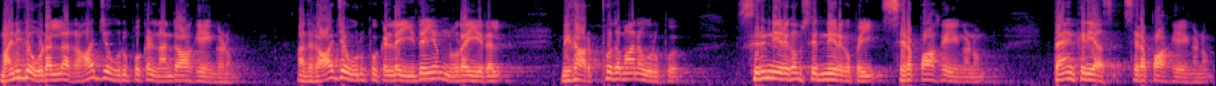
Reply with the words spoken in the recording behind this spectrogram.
மனித உடலில் ராஜ உறுப்புகள் நன்றாக இயங்கணும். அந்த ராஜ உறுப்புகளில் இதயம் நுரையீரல் மிக அற்புதமான உறுப்பு. சிறுநீரகம் சிறுநீரகப்பை சிறப்பாக இயங்கணும். பேங்க்ரியாஸ் சிறப்பாக இயங்கணும்.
